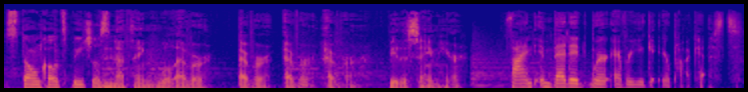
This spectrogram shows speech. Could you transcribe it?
stone cold speechless. Nothing will ever, ever, ever, ever be the same here. Find Embedded wherever you get your podcasts.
